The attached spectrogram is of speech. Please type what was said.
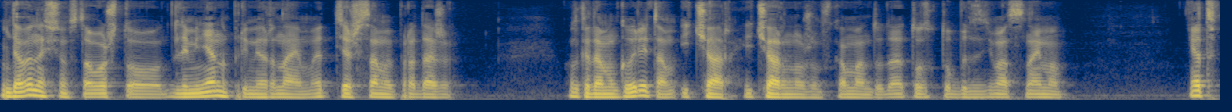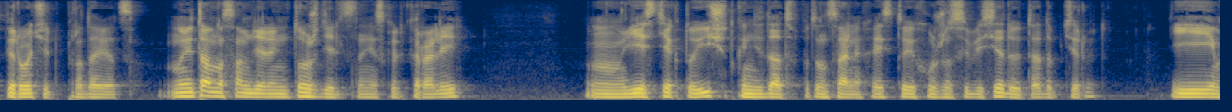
Давай начнем с того, что для меня, например, найм – это те же самые продажи. Вот когда мы говорим там HR, HR нужен в команду, да, тот, кто будет заниматься наймом. Это в первую очередь продавец. Ну и там на самом деле они тоже делятся на несколько ролей. Есть те, кто ищут кандидатов потенциальных, а есть кто их уже собеседует и адаптирует. И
